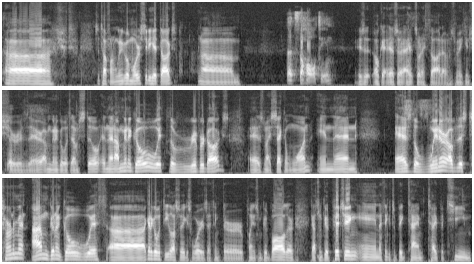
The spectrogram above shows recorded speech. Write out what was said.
it's a tough one. I'm gonna go Motor City Hit Dogs. Um, That's the Hall team. Is it okay? That's what, that's what I thought. I was making sure yep. there. I'm gonna go with them still, and then I'm gonna go with the River Dogs as my second one, and then as the winner of this tournament, I'm gonna go with uh, I gotta go with the Las Vegas Warriors. I think they're playing some good ball. They're got some good pitching, and I think it's a big time type of team.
